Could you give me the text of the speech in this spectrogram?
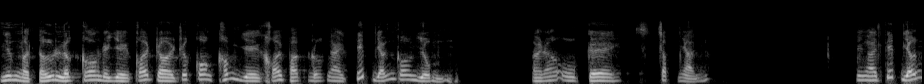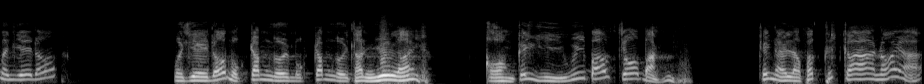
Nhưng mà tự lực con để về cõi trời chứ con không về khỏi phật được. Ngài tiếp dẫn con dùng. Ngài nói, ok, chấp nhận. Thì ngài tiếp dẫn mình về đó. Mà về đó một trăm người, một trăm người thành như lai. Còn cái gì quý báu cho bằng? Cái này là phật thích ca nói à.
